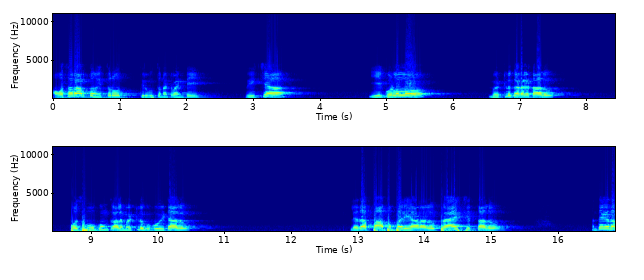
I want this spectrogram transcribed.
అవసరార్థం ఇద్దరు తిరుగుతున్నటువంటి రీత్యా ఈ గుళ్ళలో మెట్లు కడగటాలు పసుపు కుంకాలు మెట్లుకు పూయటాలు లేదా పాప పరిహారాలు ప్రాయశ్చిత్తాలు. అంతే కదా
